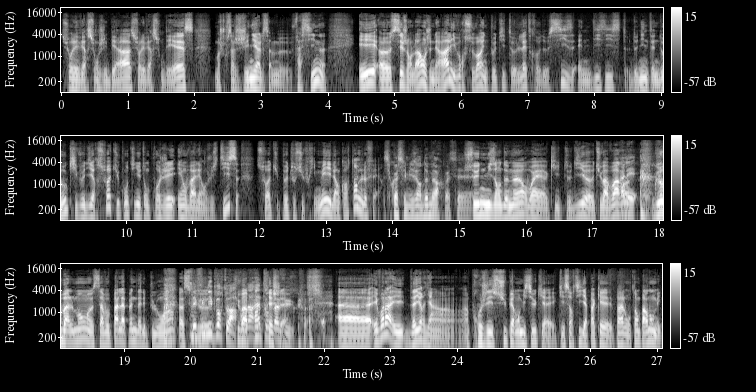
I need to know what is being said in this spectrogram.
sur les versions GBA, sur les versions DS. Moi, je trouve ça génial, ça me fascine. Et euh, ces gens-là, en général, ils vont recevoir une petite lettre de cease and desist de Nintendo qui veut dire soit tu continues ton projet et on va aller en justice, soit tu peux tout supprimer. Il est encore temps de le faire. C'est quoi ces mises en demeure quoi C'est une mise en demeure, ouais, qui te dit, tu vas voir. Allez, euh, globalement, euh, ça vaut pas la peine d'aller plus loin parce que fini pour toi. tu vas On prendre très cher. vu. euh, et voilà. Et d'ailleurs, il y a un, un projet super ambitieux qui, a- qui est sorti il y a pas, longtemps, pardon, mais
